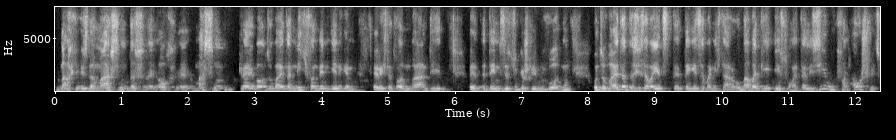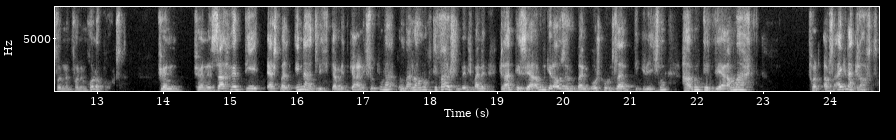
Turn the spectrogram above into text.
nachgewiesenermaßen, dass äh, auch äh, Massengräber und so weiter nicht von denjenigen errichtet worden waren, die, äh, denen sie zugeschrieben wurden und so weiter. Das ist aber jetzt, da geht es aber nicht darum, aber die Instrumentalisierung von Auschwitz, von dem, von dem Holocaust, für, ein, für, eine Sache, die erstmal inhaltlich damit gar nichts zu tun hat und dann auch noch die Falschen. Denn ich meine, gerade die Serben, genauso wie mein Ursprungsland, die Griechen, haben die Wehrmacht von, aus eigener Kraft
